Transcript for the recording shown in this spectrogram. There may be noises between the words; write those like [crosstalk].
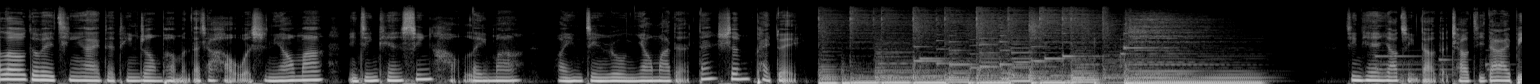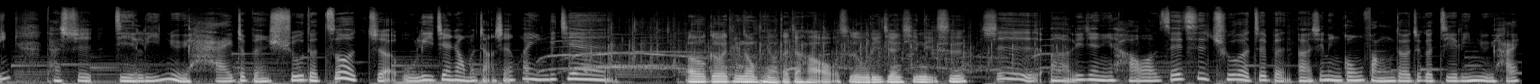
Hello，各位亲爱的听众朋友们，大家好，我是喵妈。你今天心好累吗？欢迎进入喵妈的单身派对。今天邀请到的超级大来宾，她是《解离女孩》这本书的作者吴丽健，让我们掌声欢迎丽健。Hello，各位听众朋友，大家好，我是吴丽健心理师。是啊，丽健你好哦。这次出了这本啊心灵工坊的这个解离女孩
